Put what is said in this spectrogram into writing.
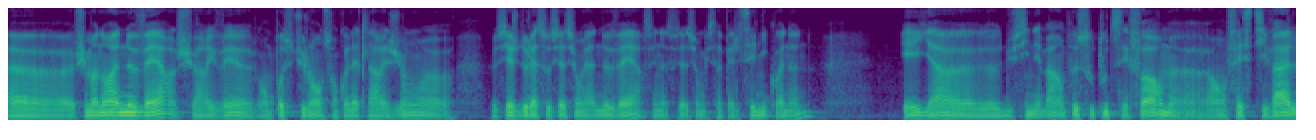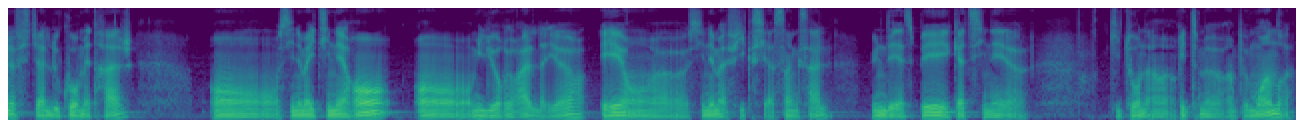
Euh, je suis maintenant à Nevers. Je suis arrivé euh, en postulant sans connaître la région. Euh, le siège de l'association est à Nevers. C'est une association qui s'appelle Séniquanon. Et il y a du cinéma un peu sous toutes ses formes, en festival, festival de court métrage, en cinéma itinérant, en milieu rural d'ailleurs, et en cinéma fixe. Il y a cinq salles, une DSP et quatre ciné qui tournent à un rythme un peu moindre.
